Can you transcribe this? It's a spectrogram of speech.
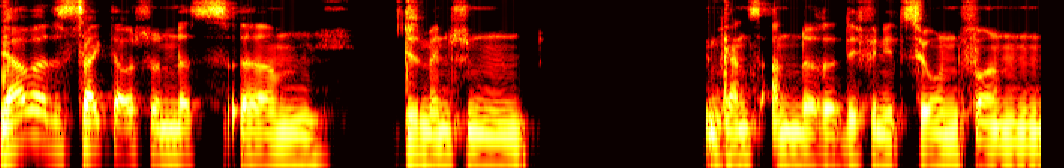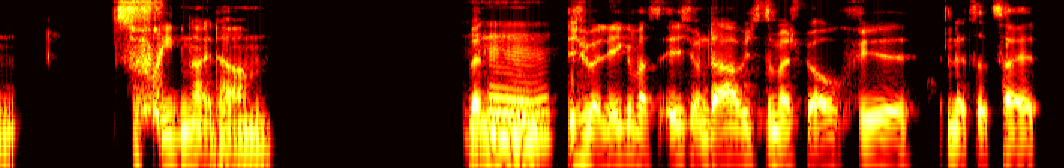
Ja, aber das zeigt ja auch schon, dass ähm, diese Menschen eine ganz andere Definition von Zufriedenheit haben. Wenn Mhm. ich überlege, was ich, und da habe ich zum Beispiel auch viel in letzter Zeit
